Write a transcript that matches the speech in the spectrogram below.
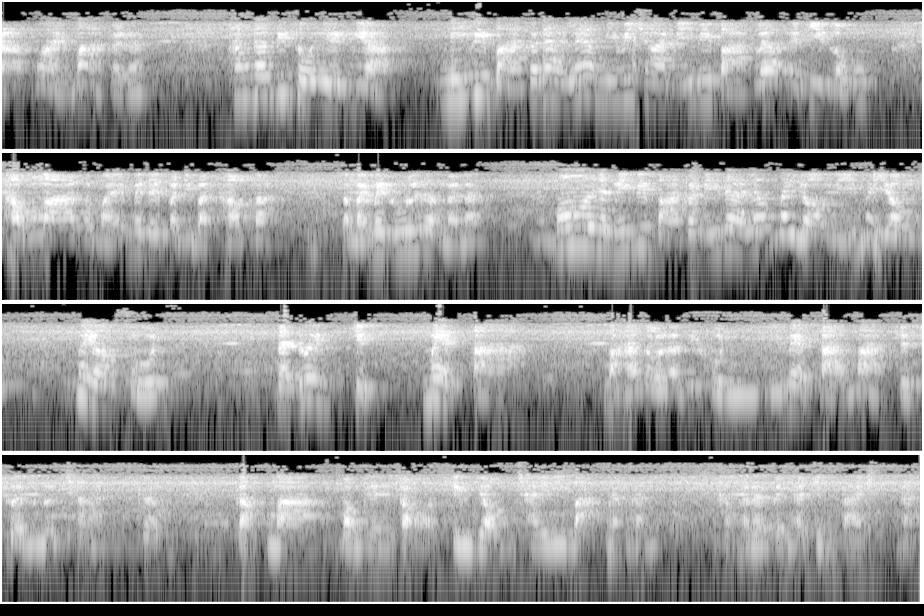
กราบไหว้มากเลยนะทั้งที่ตัวเองเนี่ยหนีวิบากก็ได้แล้วมีวิชานี้วิบากแล้วไอ้ที่หลงทำมาสมัยไม่ได้ปฏิบัติธรรมอะสมัยไม่รู้เรื่องอะนะโอ้จะหนีวิบากก็หนีได้แล้วไม่ยอมหนีไม่ยอมไม่ยอมสูญแต่ด้วยจิตเมตตา มหากรุณาธิคุณมีเมตตามากจะช่วยมนุษยชาติก็กลับมาบำเพ็ญต่อจึงยอมใช้วิบากแบบนั้นครับอันนั้นเป็นอจินไตยนะ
